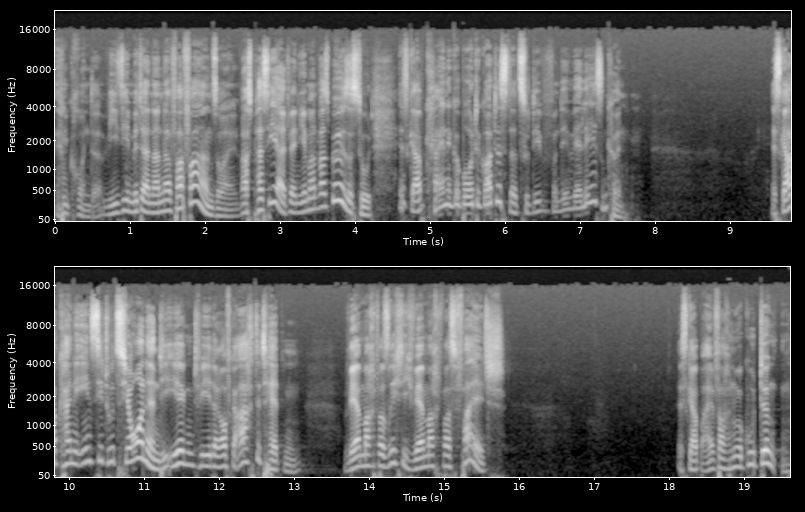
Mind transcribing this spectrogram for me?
im Grunde, wie sie miteinander verfahren sollen, was passiert, wenn jemand was Böses tut. Es gab keine Gebote Gottes dazu, von denen wir lesen könnten. Es gab keine Institutionen, die irgendwie darauf geachtet hätten, wer macht was richtig, wer macht was falsch. Es gab einfach nur Gutdünken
